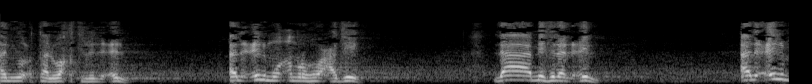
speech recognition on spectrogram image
أن يعطى الوقت للعلم. العلم أمره عجيب. لا مثل العلم. العلم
